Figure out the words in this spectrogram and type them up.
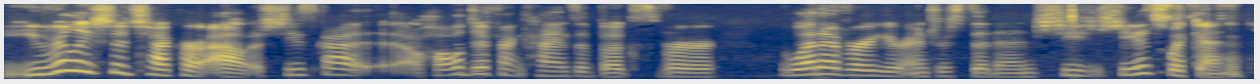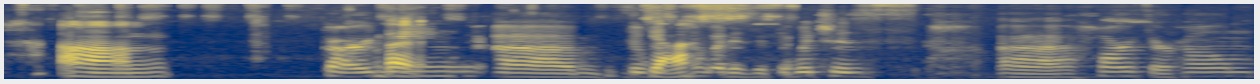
you really should check her out she's got all different kinds of books for whatever you're interested in she she is wiccan um gardening but, um the yes. what is it the witch's uh hearth or home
